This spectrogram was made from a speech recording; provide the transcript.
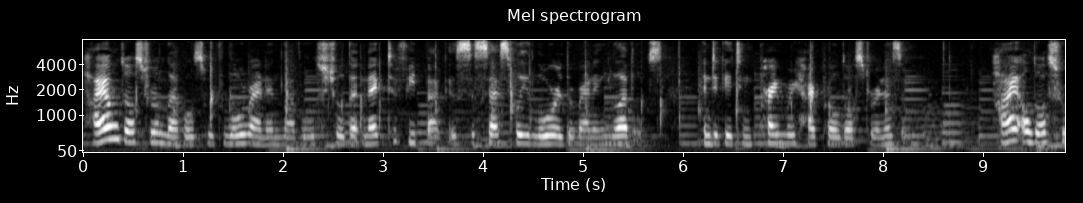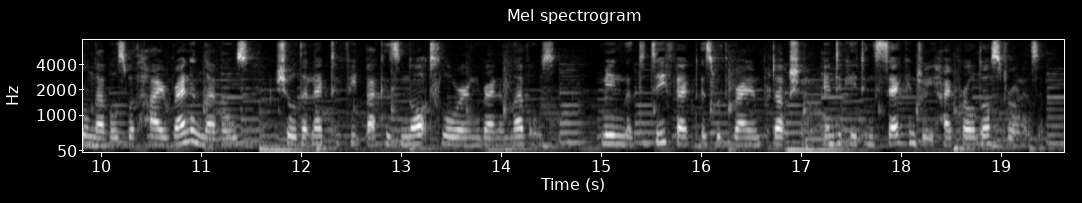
High aldosterone levels with low renin levels show that negative feedback is successfully lowered the renin levels, indicating primary hyperaldosteronism. High aldosterone levels with high renin levels show that negative feedback is not lowering renin levels, meaning that the defect is with renin production, indicating secondary hyperaldosteronism.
